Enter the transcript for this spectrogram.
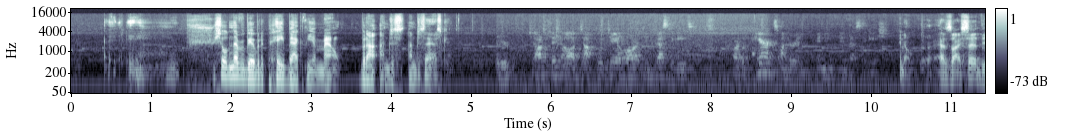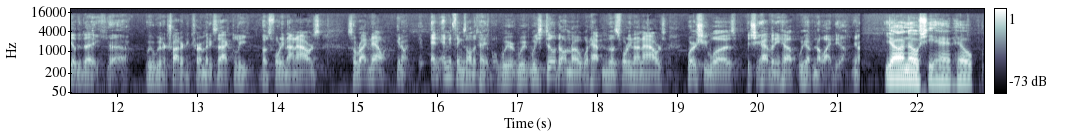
She'll never be able to pay back the amount, but I, I'm just I'm just asking. Jonathan, uh, Jo- with JLR investigates, are the parents under an- any investigation? You know, as I said the other day, uh, we were going to try to determine exactly those 49 hours. So right now, you know, anything's on the table. We we still don't know what happened in those 49 hours, where she was, did she have any help? We have no idea. You know, Y'all know she had help.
